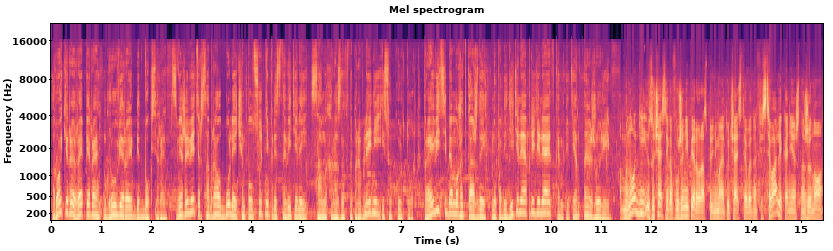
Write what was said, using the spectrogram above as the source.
Рокеры, рэперы, груверы, битбоксеры. «Свежий ветер» собрал более чем полсотни представителей самых разных направлений и субкультур. Проявить себя может каждый, но победителей определяет компетентное жюри. Многие из участников уже не первый раз принимают участие в этом фестивале, конечно же, но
